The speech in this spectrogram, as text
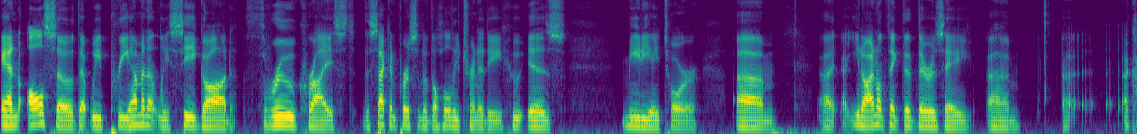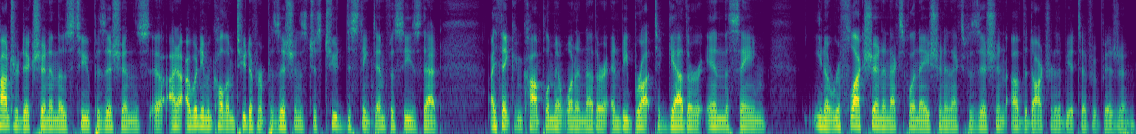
and also that we preeminently see God through Christ the second person of the holy trinity who is mediator. Um, uh, you know, I don't think that there is a um, uh, a contradiction in those two positions. Uh, I, I wouldn't even call them two different positions, just two distinct emphases that I think can complement one another and be brought together in the same, you know, reflection and explanation and exposition of the doctrine of the beatific vision.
